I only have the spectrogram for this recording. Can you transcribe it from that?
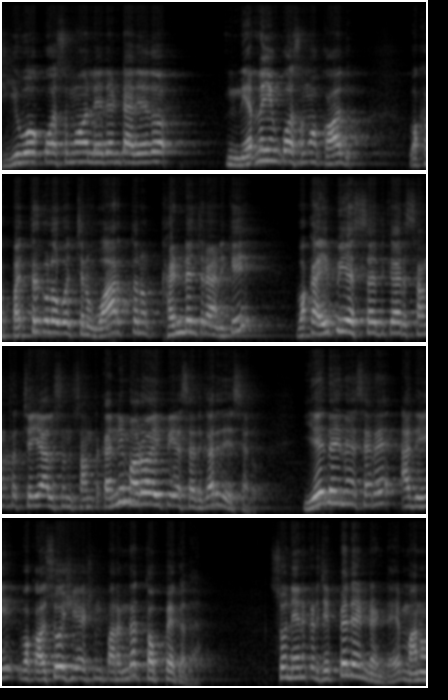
జీవో కోసమో లేదంటే అదేదో నిర్ణయం కోసమో కాదు. ఒక పత్రికలో వచ్చిన వార్తను ఖండించడానికి ఒక ఐపీఎస్ అధికారి సంత చేయాల్సిన సంతకాన్ని మరో ఐపీఎస్ అధికారి చేశారు. ఏదైనా సరే అది ఒక అసోసియేషన్ పరంగా తప్పే కదా. సో నేను ఇక్కడ చెప్పేది ఏంటంటే మనం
